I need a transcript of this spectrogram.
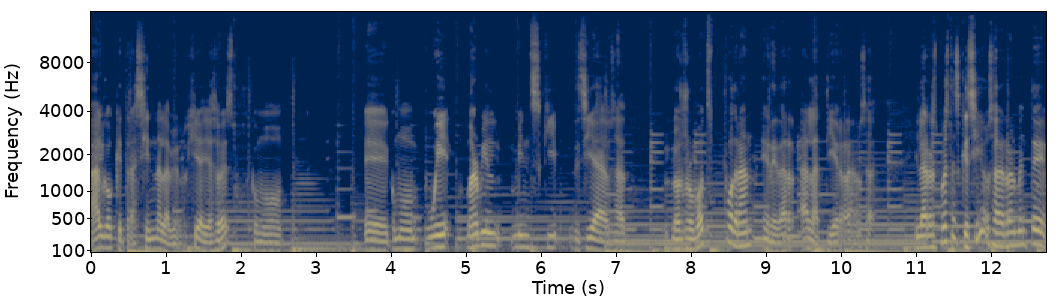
algo que trascienda la biología, ya sabes, como eh, como Marvel Minsky decía, o sea, los robots podrán heredar a la Tierra, y la respuesta es que sí, o sea, realmente,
